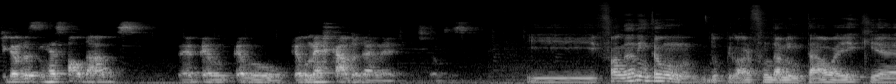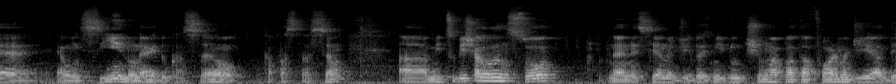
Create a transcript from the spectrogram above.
digamos assim, respaldados né, pelo, pelo, pelo mercado da elétrica, digamos assim. E falando então do pilar fundamental aí, que é, é o ensino, né, a educação, capacitação, a Mitsubishi lançou né, nesse ano de 2021 a plataforma de EAD,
